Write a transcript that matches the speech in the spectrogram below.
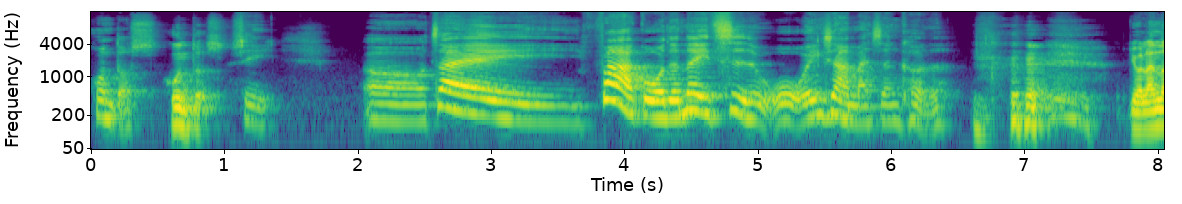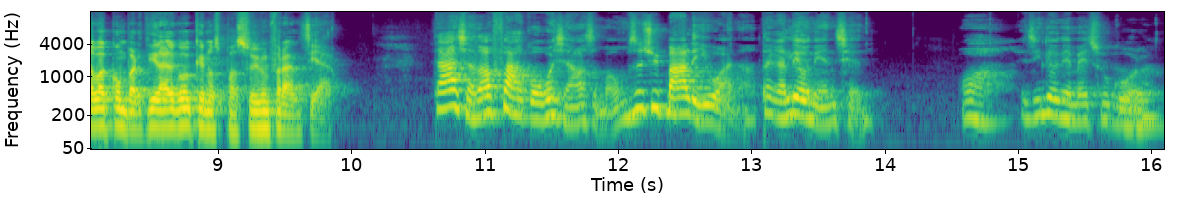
Juntos，juntos. Sí.，呃，在法国的那一次，我我印象还蛮深刻的。Yolanda va a compartir algo que nos pasó en Francia. 大家想到法国会想到什么？我们是去巴黎玩啊，大概六年前，哇，已经六年没出国了，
